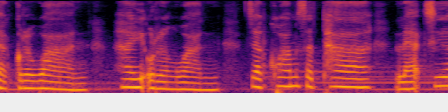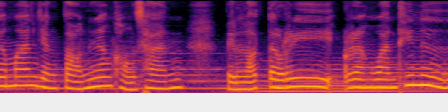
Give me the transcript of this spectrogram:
จากกระวานให้รางวัล จากความศรัทธาและเชื่อมั่นอย่างต่อเนื่องของฉัน เป็นลอตเตอรี่รางวัลที่หนึ่ง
